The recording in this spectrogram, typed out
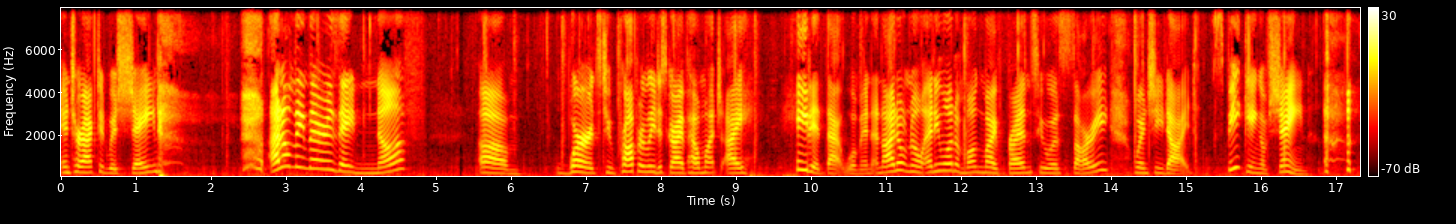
interacted with Shane. I don't think there is enough um, words to properly describe how much I hated that woman. And I don't know anyone among my friends who was sorry when she died. Speaking of Shane,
